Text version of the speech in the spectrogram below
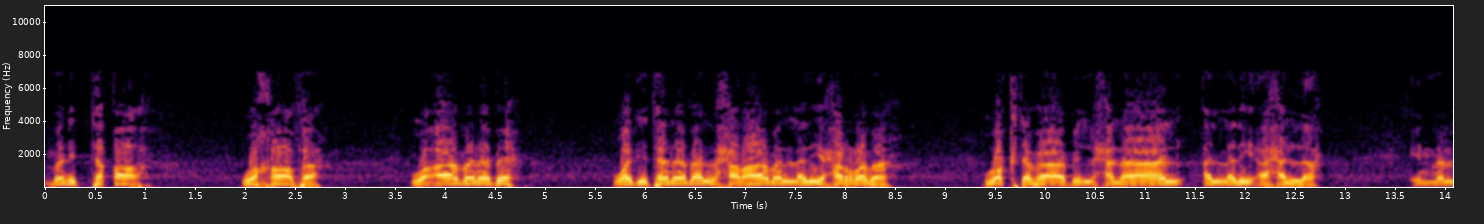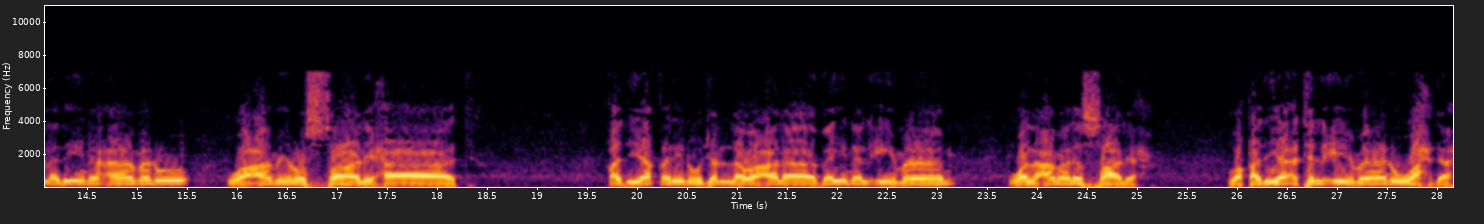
من اتقاه وخافه وآمن به واجتنب الحرام الذي حرمه. واكتفى بالحلال الذي أحله. إن الذين آمنوا وعملوا الصالحات قد يقرن جل وعلا بين الإيمان والعمل الصالح وقد يأتي الإيمان وحده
